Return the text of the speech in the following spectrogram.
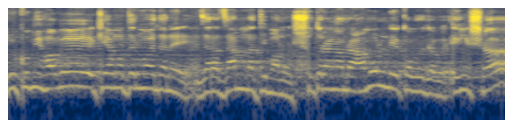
এরকমই হবে কেয়ামতের ময়দানে, যারা জান্নাতি মানুষ। সুতরাং আমরা আমল নিয়ে কবর যাব, ইনশা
